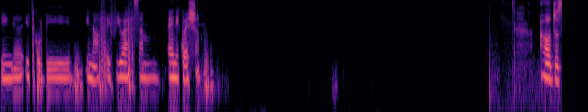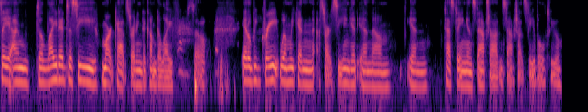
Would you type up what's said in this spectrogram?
think uh, it could be enough if you have some any question. I'll just say I'm delighted to see MARCcat starting to come to life. So it'll be great when we can start seeing it in um, in testing and snapshot and snapshot stable too.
